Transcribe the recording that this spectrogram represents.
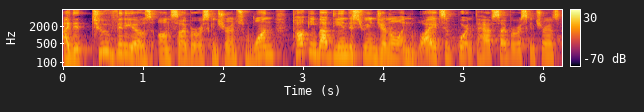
I did two videos on cyber risk insurance. One talking about the industry in general and why it's important to have cyber risk insurance.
